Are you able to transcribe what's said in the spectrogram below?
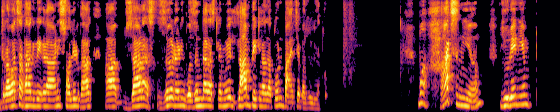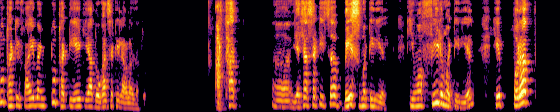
द्रवाचा भाग वेगळा आणि सॉलिड भाग हा जाड अस जड आणि वजनदार असल्यामुळे लांब फेकला जातो आणि बाहेरच्या बाजूला जातो. मग हाच नियम युरेनियम 235 आणि 238 या दोघांसाठी लावला जातो. अर्थात याच्यासाठीचं बेस मटेरियल किंवा फीड मटेरियल हे परत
